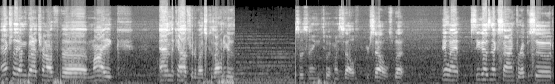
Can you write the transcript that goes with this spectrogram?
Actually, I'm gonna turn off the mic and the capture device because I want to hear listening to it myself, yourselves. But anyway, see you guys next time for episode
